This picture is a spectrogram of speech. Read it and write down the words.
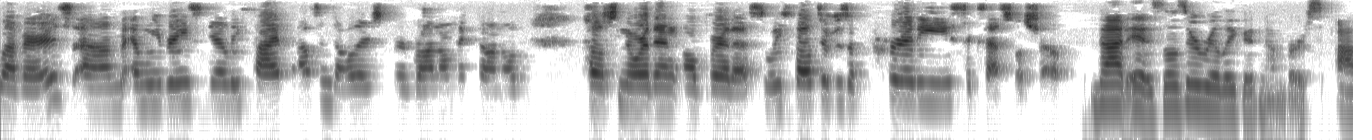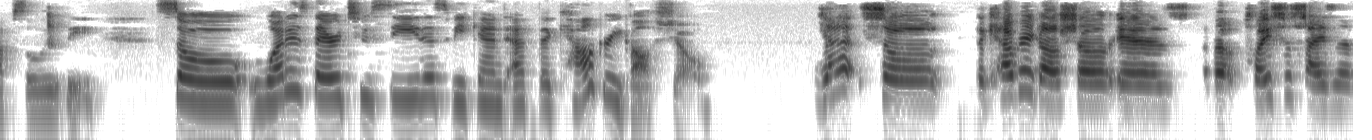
lovers, um, and we raised nearly $5,000 for Ronald McDonald House Northern Alberta. So we felt it was a pretty successful show. That is. Those are really good numbers. Absolutely. So, what is there to see this weekend at the Calgary Golf Show? Yeah, so the Calgary Golf Show is about twice the size of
